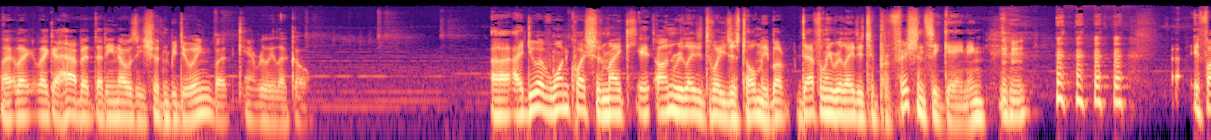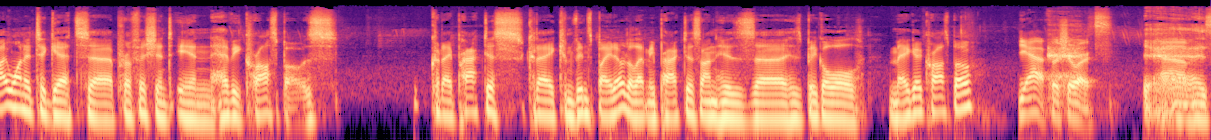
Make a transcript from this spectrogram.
like, like like a habit that he knows he shouldn't be doing but can't really let go. Uh, I do have one question, Mike, it, unrelated to what you just told me, but definitely related to proficiency gaining. if I wanted to get uh, proficient in heavy crossbows, could I practice? Could I convince Bido to let me practice on his uh, his big old mega crossbow? Yeah, for sure. Yes.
